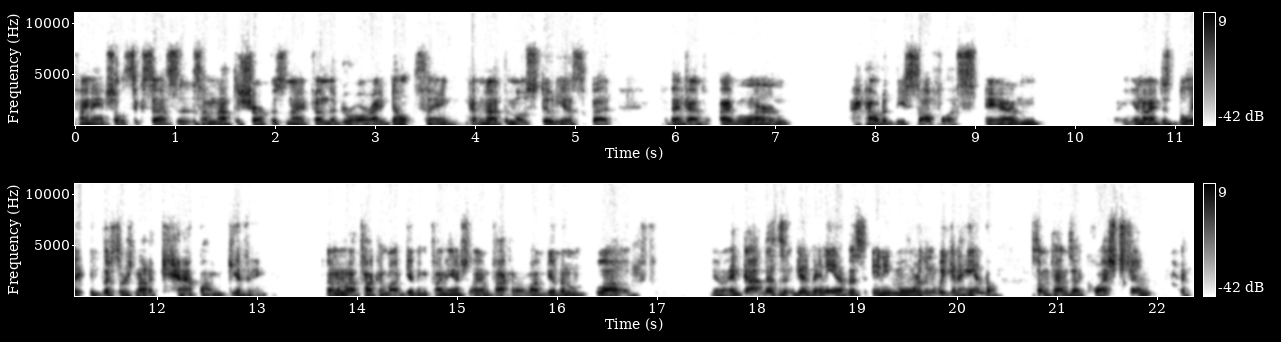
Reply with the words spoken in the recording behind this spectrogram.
financial successes. I'm not the sharpest knife in the drawer, I don't think. I'm not the most studious, but I think I've I've learned how to be selfless. And you know, I just believe this. There's not a cap on giving. And I'm not talking about giving financially. I'm talking about giving love. You know, and God doesn't give any of us any more than we can handle sometimes I question.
